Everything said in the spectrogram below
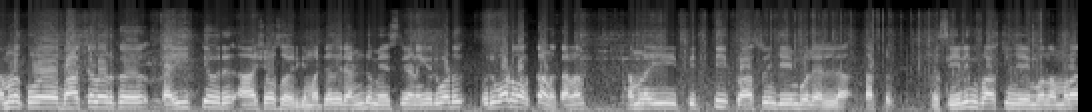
നമ്മൾ ബാക്കിയുള്ളവർക്ക് കൈക്ക് ഒരു ആശ്വാസമായിരിക്കും. മറ്റേത് രണ്ട് മേസ്ത്രി ആണെങ്കിൽ ഒരുപാട് ഒരുപാട് വർക്കാണ്. കാരണം നമ്മൾ ഈ ഭിത്തി പ്ലാസ്റ്ററിങ് ചെയ്യുമ്പോൾ അല്ല തട്ട്. സീലിംഗ് പ്ലാസ്റ്ററിങ് ചെയ്യുമ്പോൾ നമ്മളെ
